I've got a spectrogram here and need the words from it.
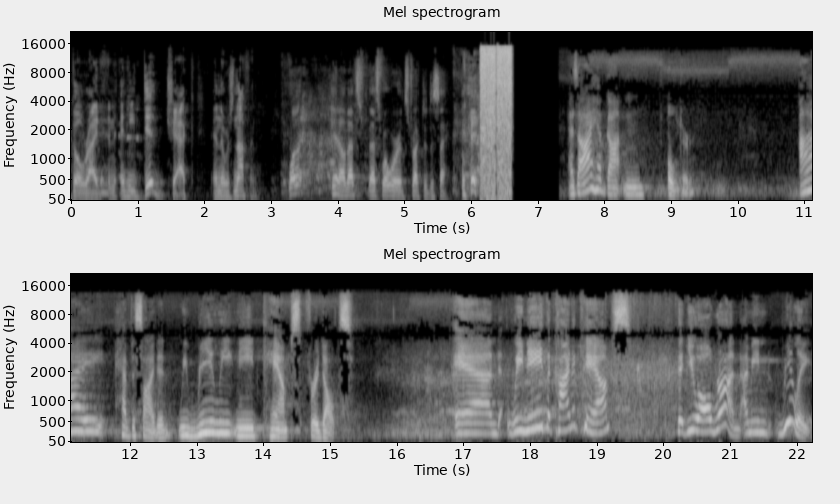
go right in and he did check, and there was nothing. Well, you know, that's, that's what we're instructed to say. As I have gotten older, I have decided we really need camps for adults. And we need the kind of camps that you all run. I mean, really.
